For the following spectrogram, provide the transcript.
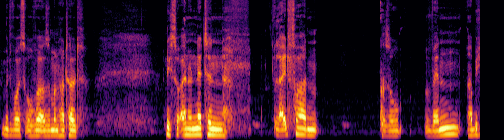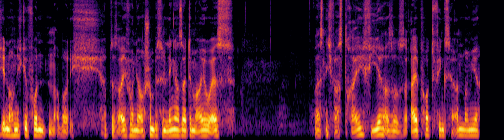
mit VoiceOver. Also man hat halt nicht so einen netten Leitfaden. Also wenn, habe ich ihn noch nicht gefunden, aber ich habe das iPhone ja auch schon ein bisschen länger seit dem iOS, weiß nicht was, drei, vier, also das iPod fing es ja an bei mir.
